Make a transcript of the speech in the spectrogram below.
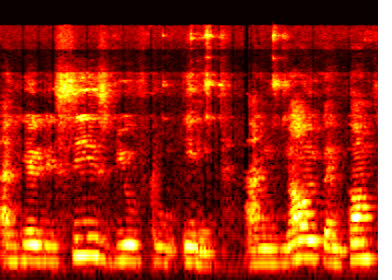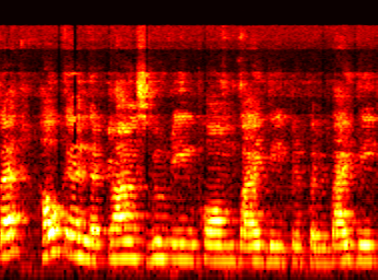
and here it is cis butene and now you can compare how can the trans butene form by the by the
